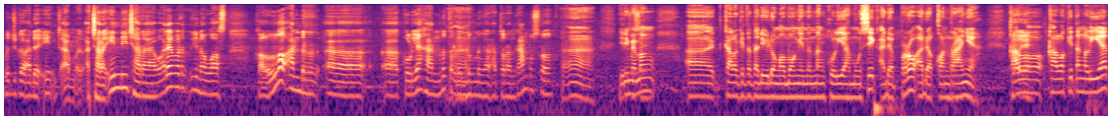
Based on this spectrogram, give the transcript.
lu juga ada in- um, acara indie, cara whatever, you know, whilst kalau lo under uh, uh, kuliahan, lo terlindung dengan aturan kampus lo. Heeh. Jadi memang eh, kalau kita tadi udah ngomongin tentang kuliah musik ada pro ada kontranya. Kalau kalau kita ngelihat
